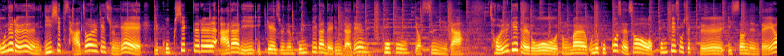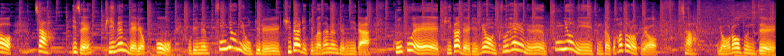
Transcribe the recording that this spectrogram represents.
오늘은 24절기 중에 이 곡식들을 알알이 있게 해주는 봄비가 내린다는 보구였습니다. 절기대로 정말 오늘 곳곳에서 봄비 소식들 있었는데요. 자, 이제 비는 내렸고 우리는 풍년이 오기를 기다리기만 하면 됩니다. 고구에 비가 내리면 그 해에는 풍년이 든다고 하더라고요. 자, 여러분들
